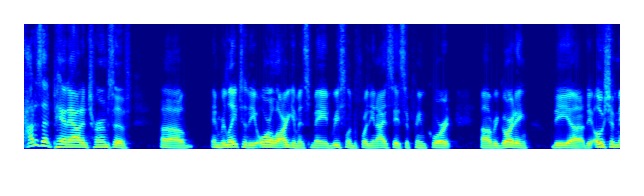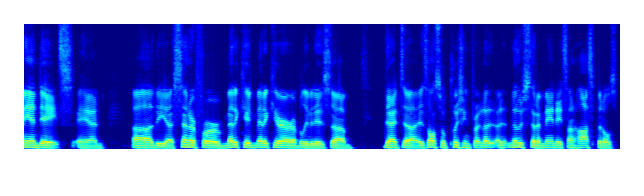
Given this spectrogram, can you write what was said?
how does that pan out in terms of and relate to the oral arguments made recently before the United States Supreme Court regarding the the OSHA mandates and the Center for Medicaid Medicare, I believe it is. Um, that is also pushing for another, another set of mandates on hospitals.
